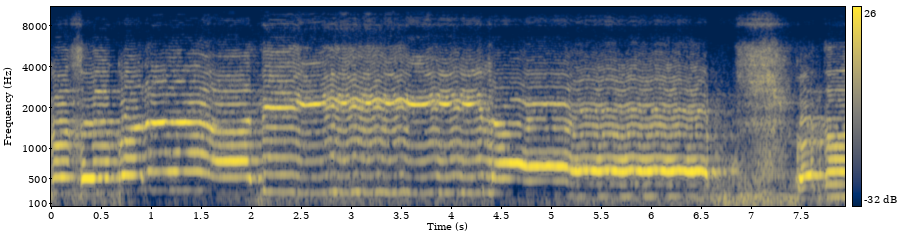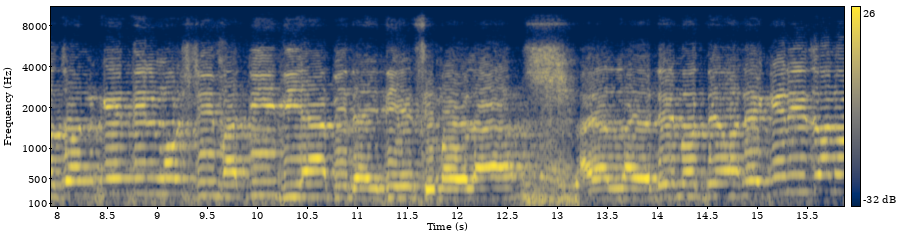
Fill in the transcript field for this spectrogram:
গোসল করে কতজনকে দিল মুষ্টি মাটি দিয়া বিদায় দিয়েছি মৌলা। আয় আল্লাহ, এদের মধ্যে অনেকেরই জনম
